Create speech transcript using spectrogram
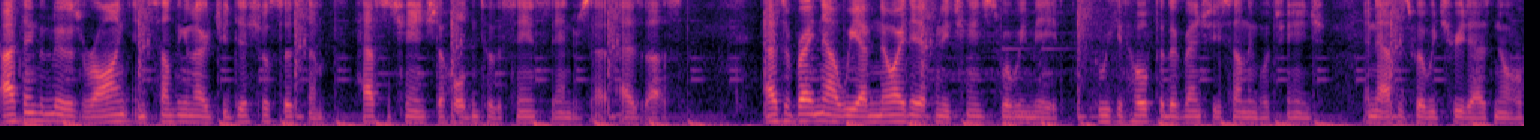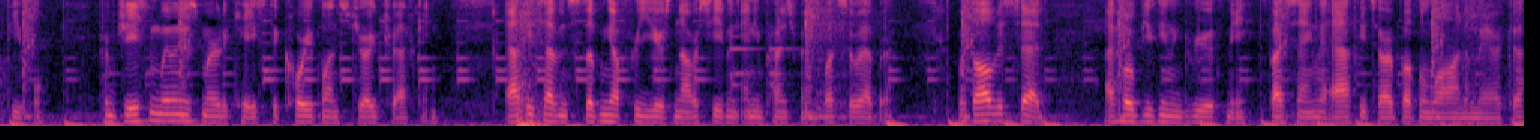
I think that it is wrong and something in our judicial system has to change to hold them to the same standards as us. As of right now, we have no idea if any changes will be made, but we can hope that eventually something will change and athletes will be treated as normal people. From Jayson Williams' murder case to Corie Blount's drug trafficking, athletes have been slipping up for years, not receiving any punishment whatsoever. With all this said, I hope you can agree with me by saying that athletes are above the law in America.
